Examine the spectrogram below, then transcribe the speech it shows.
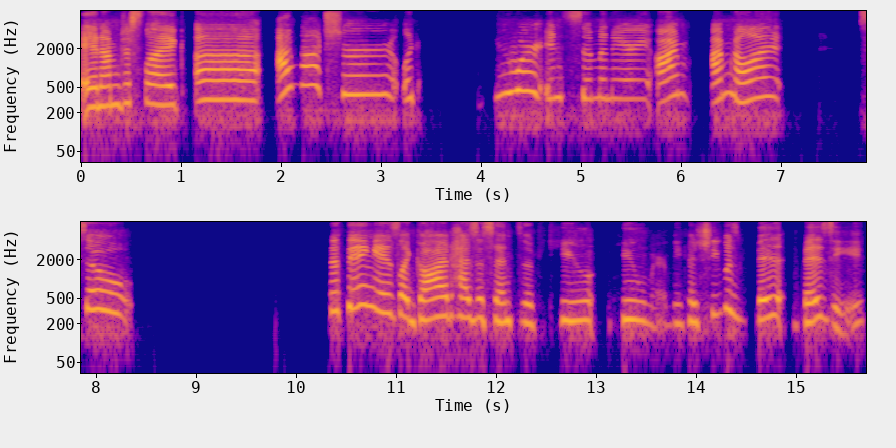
And I'm just like, uh, I'm not sure. Like, you were in seminary. I'm I'm not. So the thing is, like, God has a sense of hu- humor because she was bi- busy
